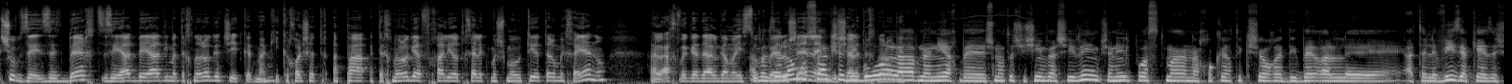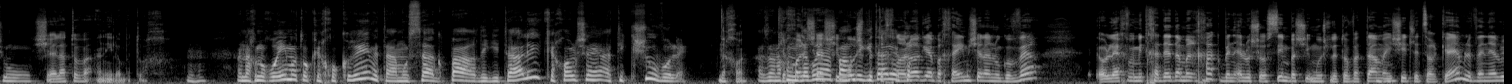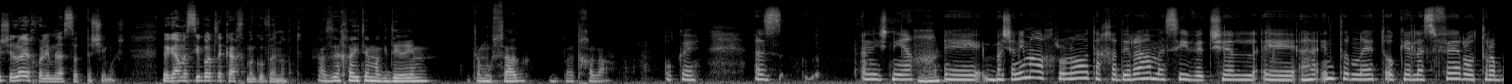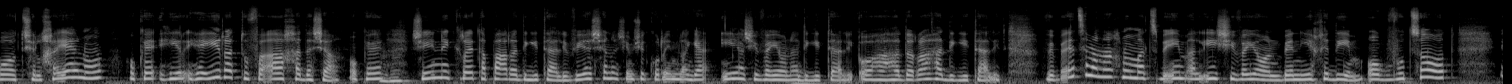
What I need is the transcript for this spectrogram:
שוב, זה, זה בערך, זה יד ביד עם הטכנולוגיה כשהתקדמה, כי ככל שהטכנולוגיה הפכה להיות חלק משמעותי יותר מחיינו, הלך וגדל גם העיסוק אבל זה באלו לא שאין להם מושג גישה שדיברו לטכנולוגיה. עליו נניח בשנות ה-60 וה-70, כשניל פוסטמן, החוקר תקשורת, דיבר על uh, הטלוויזיה כאיזשהו... שאלה טובה, אני לא בטוח. אנחנו רואים אותו כחוקרים, את המושג פער דיגיטלי, ככל שהתקשוב עולה. נכון. אז אנחנו ככל מדברים על פער שהשימוש דיגיטלי, בטכנולוגיה בחיים שלנו גובר, הולך ומתחדד המרחק בין אלו שעושים בשימוש לטובתם האישית לצורכיהם, לבין אלו שלא יכולים לעשות בשימוש. וגם הסיבות לכך מגוונות. אז איך הייתם מגדירים את המושג בהתחלה? אוקיי, אז אני שנייה. אה, בשנים האחרונות החדירה המסיבית של אה, האינטרנט, אוקיי, לספרות רבות של חיינו, אוקיי, היא העירה תופעה חדשה, אוקיי, שהיא נקראת הפער הדיגיטלי, ויש אנשים שקוראים לה אי השוויון הדיגיטלי, או ההדרה הדיגיטלית. ובעצם אנחנו מצביעים על אי שוויון בין יחידים או קבוצות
